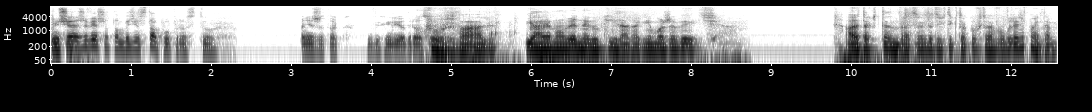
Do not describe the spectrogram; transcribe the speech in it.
Myślałem, że wiesz, a tam będzie stał po prostu. A nie, że tak wychyli od razu. Kurwa, ale ja, ja mam jednego killa, tak nie może być. Ale tak ten, wracając do tych TikToków, to ja w ogóle nie pamiętam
